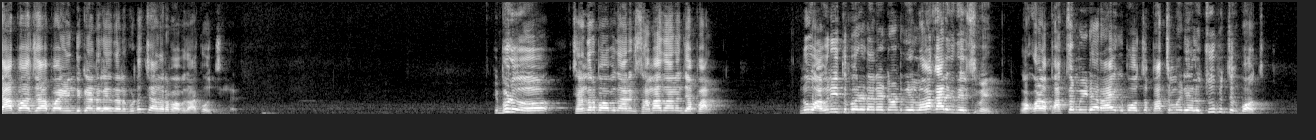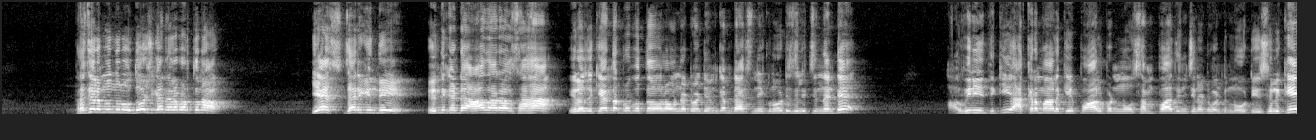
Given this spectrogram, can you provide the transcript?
చాపా చాపా ఎందుకండలేదనుకుంటే చంద్రబాబు దాకా వచ్చింది. ఇప్పుడు చంద్రబాబు దానికి సమాధానం చెప్పాలి. నువ్వు అవినీతి పరుడు అనేటువంటిది లోకానికి తెలిసిపోయింది. ఒకవేళ పచ్చ మీడియా రాయకపోవచ్చు పచ్చ మీడియాలో చూపించకపోవచ్చు. ప్రజల ముందు నువ్వు దోషిగా నిలబడుతున్నావు. ఎస్ జరిగింది. ఎందుకంటే ఆధారాలు సహా ఈరోజు కేంద్ర ప్రభుత్వంలో ఉన్నటువంటి ఇన్కమ్ ట్యాక్స్ నీకు నోటీసులు ఇచ్చిందంటే అవినీతికి అక్రమాలకి పాల్పడి నువ్వు సంపాదించినటువంటి నోటీసులకి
